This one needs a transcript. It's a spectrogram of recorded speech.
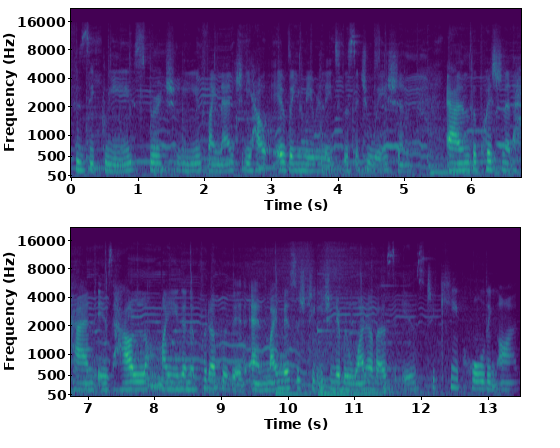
physically, spiritually, financially, however you may relate to the situation. And the question at hand is how long are you going to put up with it? And my message to each and every one of us is to keep holding on.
